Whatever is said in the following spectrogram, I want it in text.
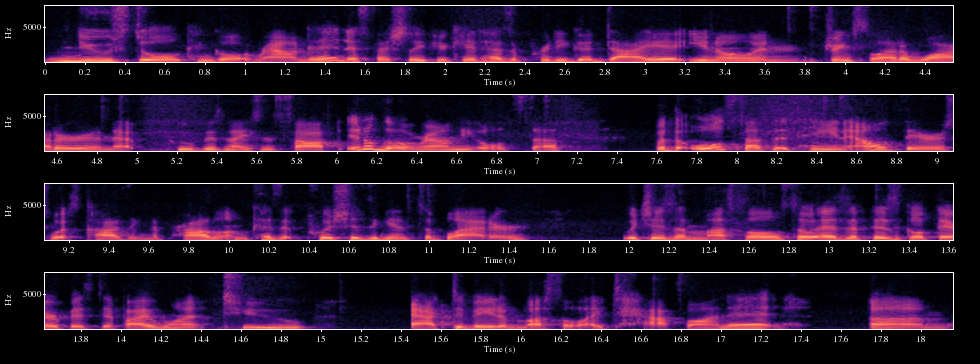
New stool can go around it, especially if your kid has a pretty good diet, you know, and drinks a lot of water and that poop is nice and soft. It'll go around the old stuff. But the old stuff that's hanging out there is what's causing the problem because it pushes against the bladder, which is a muscle. So as a physical therapist, if I want to activate a muscle, I tap on it. Um,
